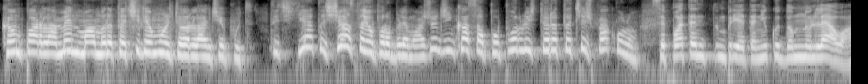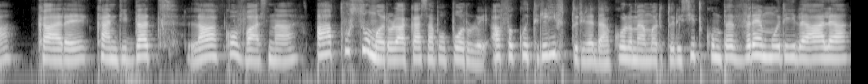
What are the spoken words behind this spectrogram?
că în Parlament m-am rătăcit de multe ori la început. Deci, iată, și asta e o problemă. Ajungi în casa poporului și te rătăcești pe acolo. Se poate împrieteni cu domnul Leaua, care, candidat la Covasna, a pus umărul la Casa Poporului, a făcut lifturile de acolo, mi-a mărturisit cum pe vremurile alea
